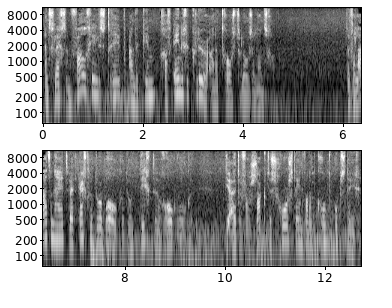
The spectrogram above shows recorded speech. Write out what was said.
En slechts een vaalgele streep aan de kim gaf enige kleur aan het troosteloze landschap. De verlatenheid werd echter doorbroken door dichte rookwolken... die uit de verzakte schoorsteen van het krot opstegen.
